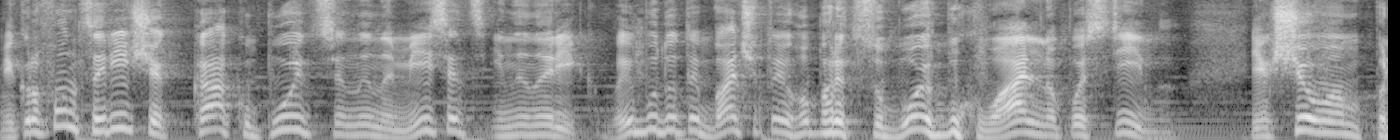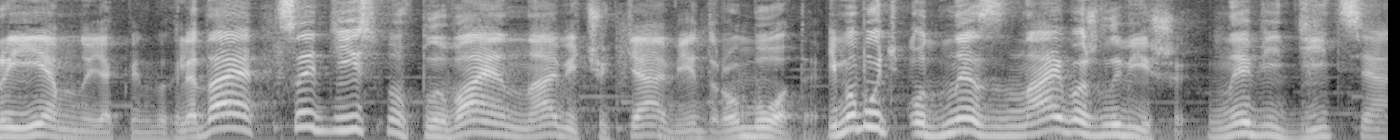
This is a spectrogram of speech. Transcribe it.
Мікрофон це річ, яка купується не на місяць і не на рік. Ви будете бачити його перед собою буквально постійно. Якщо вам приємно, як він виглядає, це дійсно впливає на відчуття від роботи. І, мабуть, одне з найважливіших не відіться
